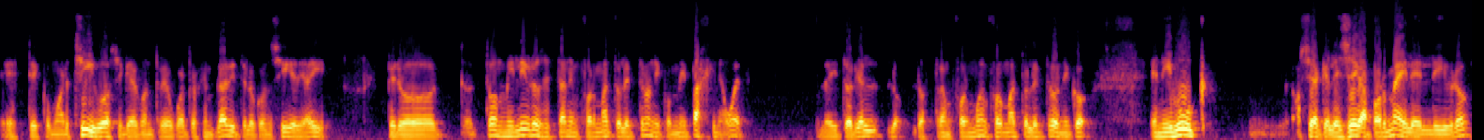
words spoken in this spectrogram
este, como archivo, se queda con tres o cuatro ejemplares y te lo consigue de ahí. Pero to- todos mis libros están en formato electrónico, en mi página web. La editorial lo- los transformó en formato electrónico, en ebook, o sea que les llega por mail el libro,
